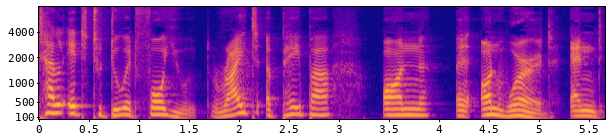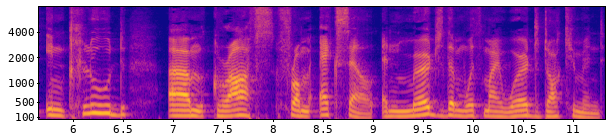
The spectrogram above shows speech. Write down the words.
tell it to do it for you. Write a paper on uh, on Word and include um, graphs from Excel and merge them with my Word document,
